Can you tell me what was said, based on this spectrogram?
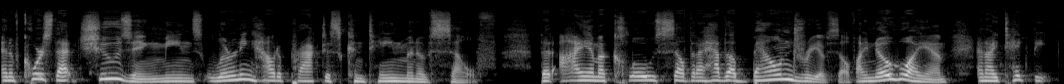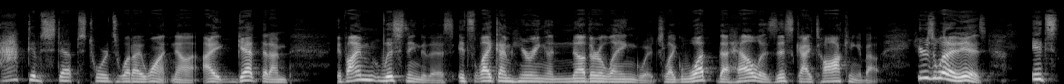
and of course, that choosing means learning how to practice containment of self. that I am a closed self, that I have a boundary of self. I know who I am and I take the active steps towards what I want. Now, I get that I'm, if I'm listening to this, it's like I'm hearing another language. Like, what the hell is this guy talking about? Here's what it is. It's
